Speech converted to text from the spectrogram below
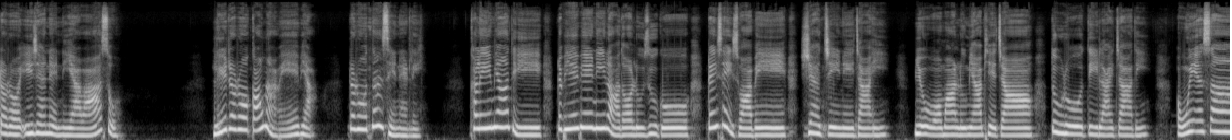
တော်တော်အေးချမ်းတဲ့နေရာပါဆိုလေတော်တော်ကောင်းတာပဲဗျတော်တော်တန့်စင်တယ်လေခလေးများသည်တပြေးပြေးနီးလာသောလူစုကိုတိတ်ဆိတ်စွာပင်ရက်ကြည်နေကြ၏ မြို့ပေါ်မှလူများဖြစ်ကြောင်းသူတို့တီလိုက်ကြသည်အဝင်အစား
